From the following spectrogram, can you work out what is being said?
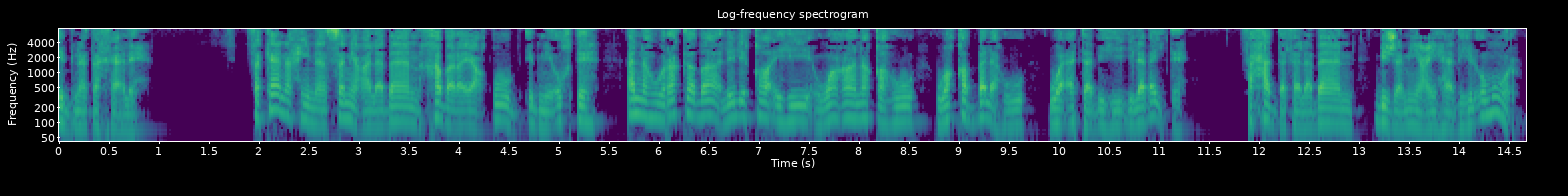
ابنة خاله. فكان حين سمع لبان خبر يعقوب ابن أخته أنه ركض للقائه وعانقه وقبله وأتى به إلى بيته فحدث لبان بجميع هذه الأمور.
